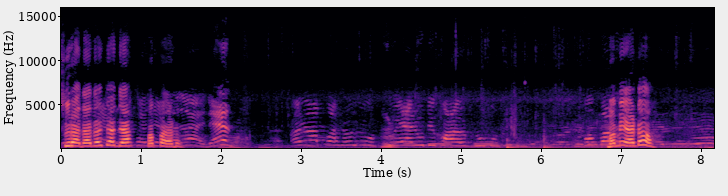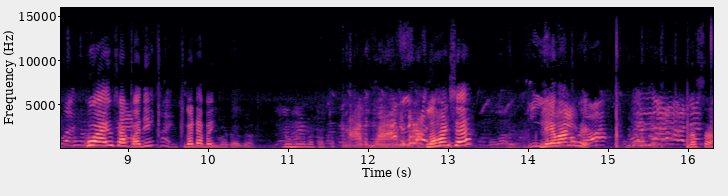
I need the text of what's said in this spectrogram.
સુરા દાદા ચા જા પપ્પા, હેડો. મમ્મી, હેડો. હું આવ્યું શાકભાજી? ગટા ભાઈ. ડુંગળી બટાકા લહણ છે? લેવાનું છે? લસણ.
